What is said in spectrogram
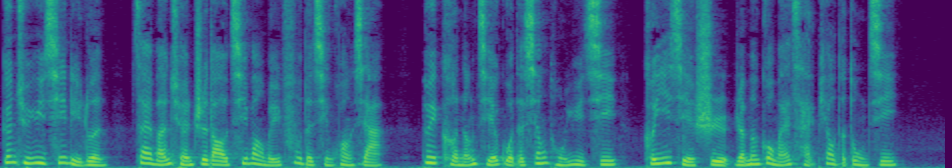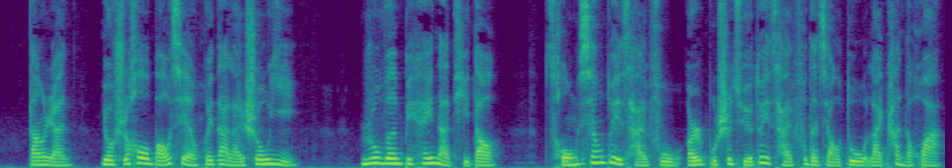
根据预期理论，在完全知道期望为负的情况下，对可能结果的相同预期可以解释人们购买彩票的动机。当然，有时候保险会带来收益。Ruven Behena 提到。从相对财富而不是绝对财富的角度来看的话，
